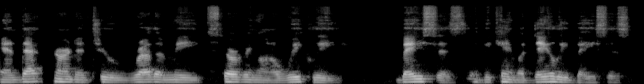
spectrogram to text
And that turned into rather me serving on a weekly basis, it became a daily basis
